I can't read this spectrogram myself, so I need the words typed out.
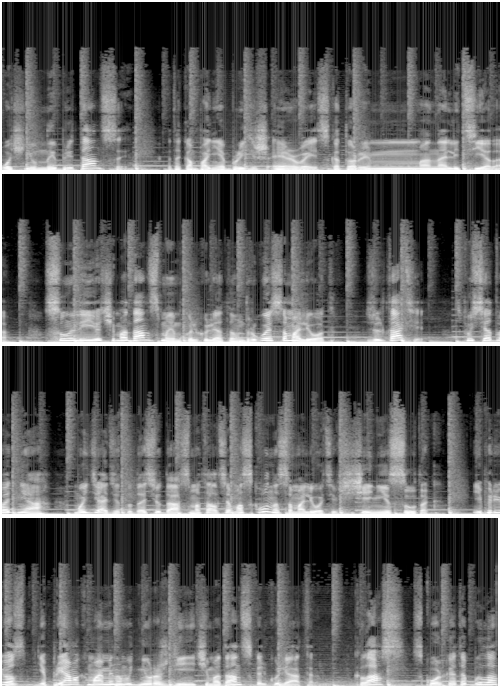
очень умные британцы, это компания British Airways, с которым она летела, сунули ее чемодан с моим калькулятором в другой самолет. В результате, спустя два дня, мой дядя туда-сюда смотался в Москву на самолете в течение суток и привез мне прямо к маминому дню рождения чемодан с калькулятором. Класс? Сколько это было?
